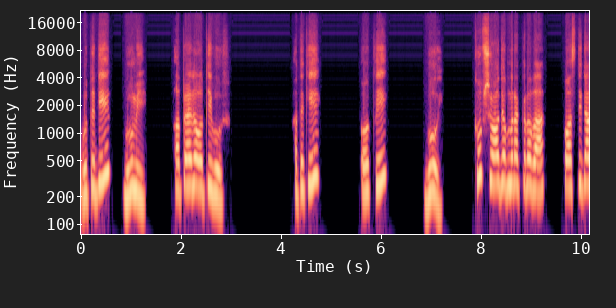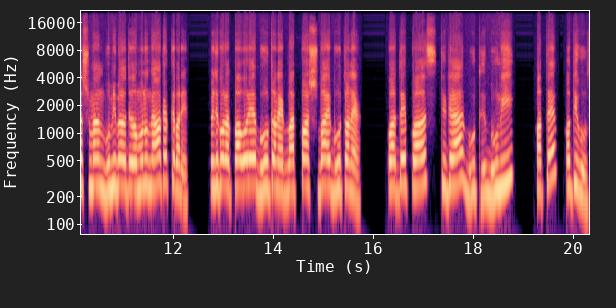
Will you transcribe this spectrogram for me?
ভূতে কি? ভূমি। আপনার হলো অতিভুজ হাতে কি? অতি ভুই খুব সহজে আপনারা রাখতে পারবা পস্তিকার সমান ভূমি বা মনে নাও থাকতে পারে। বা পস বাই পদে পস ভূমি হতে অতিভুজ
